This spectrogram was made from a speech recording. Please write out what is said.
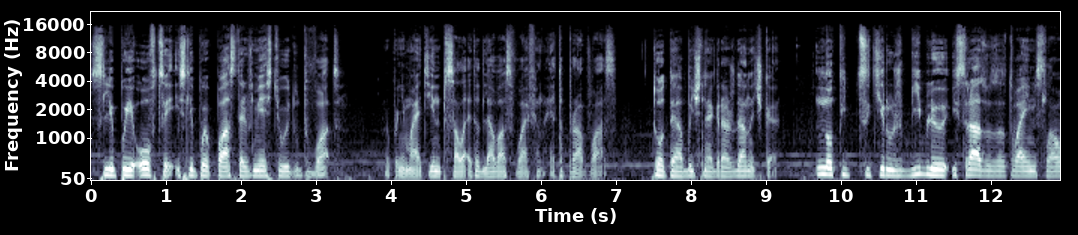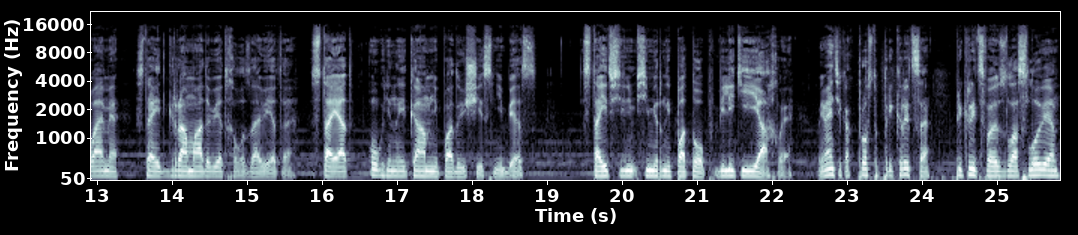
«Слепые овцы и слепой пастырь вместе уйдут в ад». Вы понимаете, и написала «Это для вас, Вафин, это про вас». То ты обычная гражданочка, но ты цитируешь Библию, и сразу за твоими словами стоит громада Ветхого Завета. Стоят огненные камни, падающие с небес. Стоит всемирный потоп, великий Яхве. Понимаете, как просто прикрыться, прикрыть свое злословие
